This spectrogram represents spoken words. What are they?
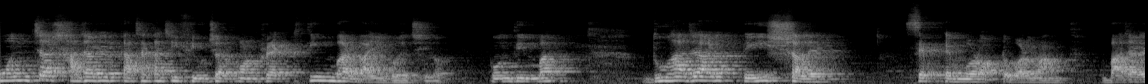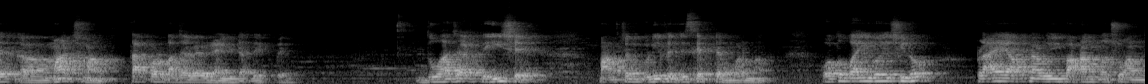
পঞ্চাশ হাজারের কাছাকাছি ফিউচার কন্ট্রাক্ট তিনবার বাই হয়েছিল। কোন তিনবার? দু হাজার তেইশ সালের সেপ্টেম্বর, অক্টোবর মান্থ বাজারের মার্চ মান্থ তারপর বাজারের র্যালিটা দেখবেন। দু হাজার তেইশে মান্থটা আমি গুলিয়ে ফেলছি, সেপ্টেম্বর মান্থ কত বাই হয়েছিল? প্রায় আপনার ওই বাহান্ন, চুয়ান্ন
